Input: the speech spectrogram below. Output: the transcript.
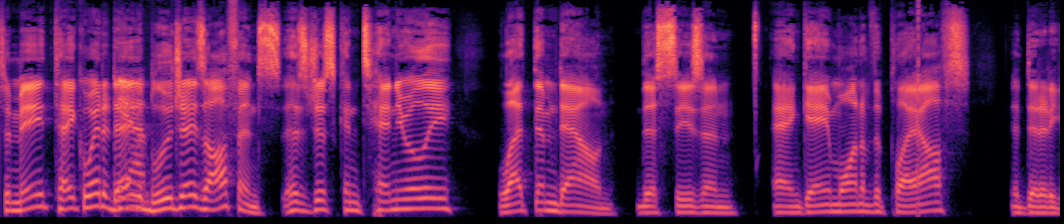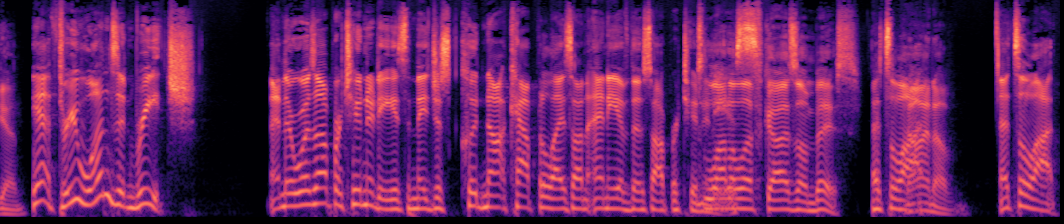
to me, takeaway today Yeah. the Blue Jays offense has just continually let them down this season. And game one of the playoffs, it did it again. Yeah, three ones in reach. And there was opportunities and they just could not capitalize on any of those It's opportunities. a lot of left guys on base. That's a lot. Nine of them. That's a lot.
